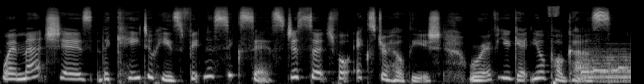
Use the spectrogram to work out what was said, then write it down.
where Matt shares the key to his fitness success, just search for Extra Healthy-ish wherever you get your podcasts.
